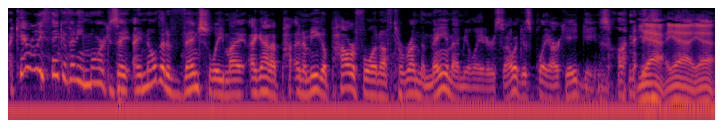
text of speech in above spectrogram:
I can't really think of any more because I, I know that eventually my I got a, an Amiga powerful enough to run the MAME emulator, so I would just play arcade games on it. Yeah, yeah, yeah.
